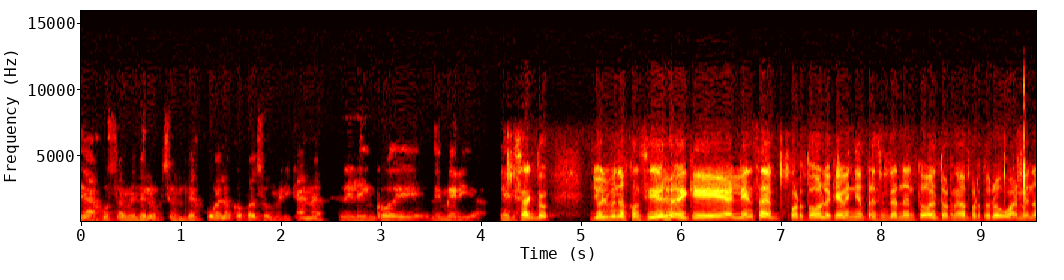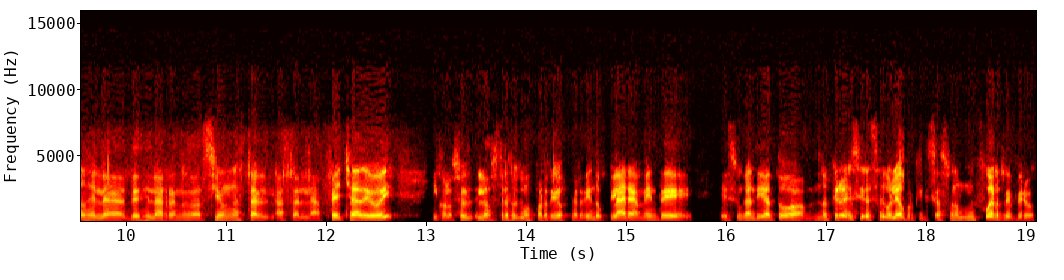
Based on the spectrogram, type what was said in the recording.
da justamente la opción de jugar la Copa Sudamericana al elenco de, Mérida. Exacto. Yo al menos considero de que Alianza, por todo lo que ha venido presentando en todo el torneo de apertura, o al menos desde la renovación hasta, hasta la fecha de hoy, y con los, los tres últimos partidos perdiendo claramente es un candidato a, no quiero decir a ser goleado porque quizás suena muy fuerte, pero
